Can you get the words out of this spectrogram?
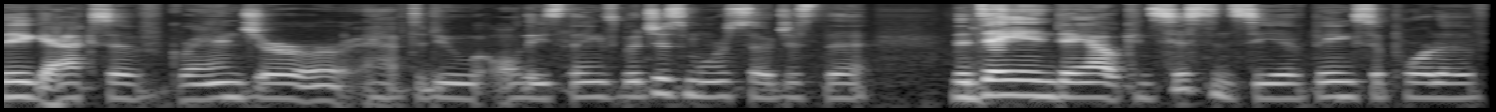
big acts of grandeur or have to do all these things, but just more so just the the day in day out consistency of being supportive,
